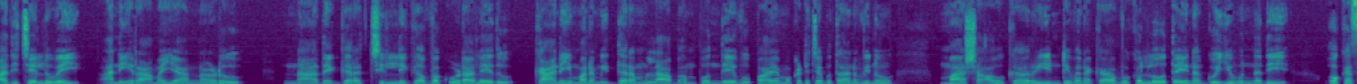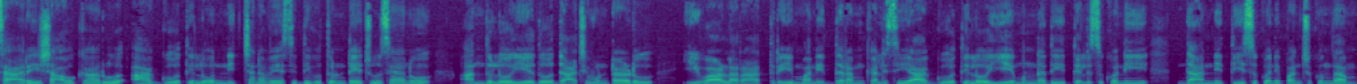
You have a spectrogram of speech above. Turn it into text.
అది చెల్లువెయ్యి అని రామయ్య అన్నాడు. నా దగ్గర చిల్లి గవ్వ కూడా లేదు. కానీ మనమిద్దరం లాభం పొందే ఉపాయం ఒకటి చెబుతాను విను. మా షావుకారు ఇంటి వెనక ఒక లోతైన గొయ్యి ఉన్నది. ఒకసారి షావుకారు ఆ గోతిలో నిచ్చెన వేసి దిగుతుంటే చూశాను. అందులో ఏదో దాచి ఉంటాడు. ఇవాళ రాత్రి మనిద్దరం కలిసి ఆ గోతిలో ఏమున్నది తెలుసుకొని దాన్ని తీసుకొని పంచుకుందాం.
